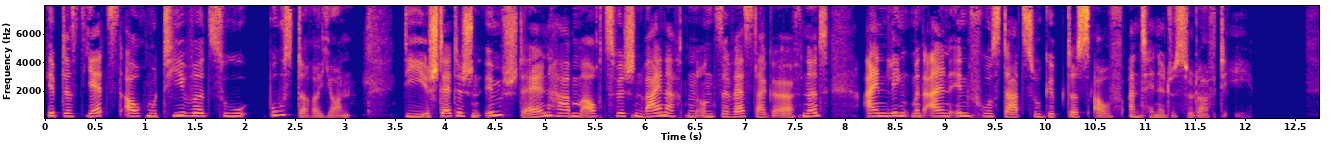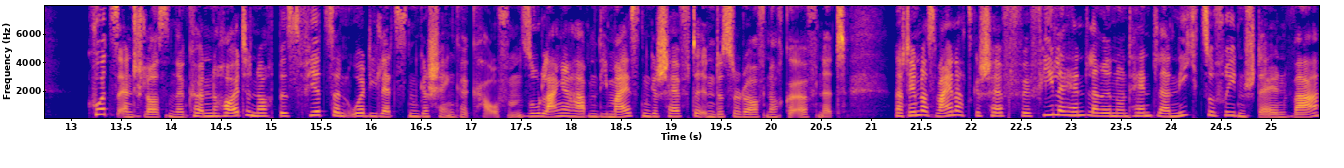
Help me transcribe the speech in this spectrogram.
gibt es jetzt auch Motive zu Boosterejon. Die städtischen Impfstellen haben auch zwischen Weihnachten und Silvester geöffnet. Einen Link mit allen Infos dazu gibt es auf antennedüsseldorf.de. Kurzentschlossene können heute noch bis 14 Uhr die letzten Geschenke kaufen. So lange haben die meisten Geschäfte in Düsseldorf noch geöffnet. Nachdem das Weihnachtsgeschäft für viele Händlerinnen und Händler nicht zufriedenstellend war,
